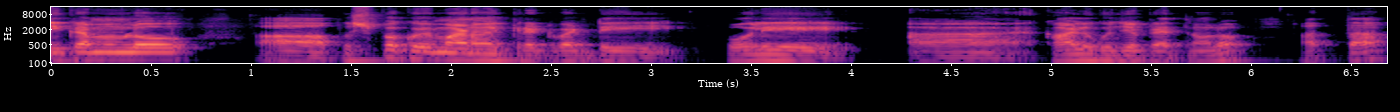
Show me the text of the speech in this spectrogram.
ఈ క్రమంలో పుష్పకు పుష్పక విమానం ఎక్కినటువంటి పోలీ కాళ్ళు గుంజే ప్రయత్నంలో అత్త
